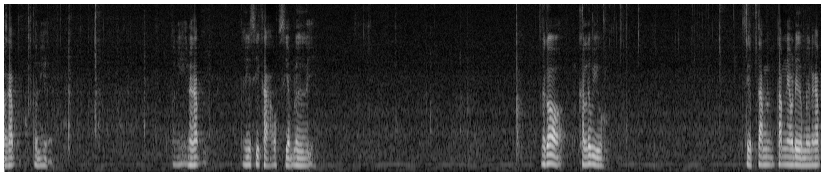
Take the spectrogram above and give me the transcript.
นะครับ ตัวนี้ ตัวนี้นะครับ ตัวนี้สีขาวเสียบเลย แล้วก็ Color View เสียบตามตามแนวเดิมเลยนะครับ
